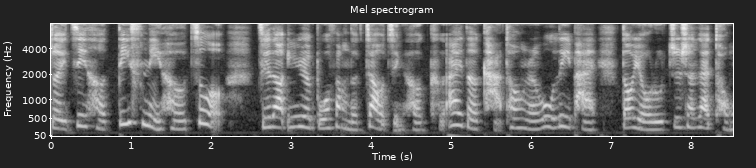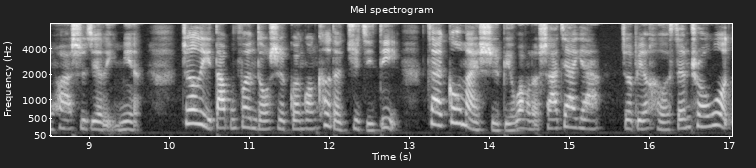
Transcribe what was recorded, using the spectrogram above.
这一季和迪士尼合作，接到音乐播放的造景和可爱的卡通人物立牌，都犹如置身在童话世界里面。这里大部分都是观光客的聚集地，在购买时别忘了杀价呀。这边和 Central World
